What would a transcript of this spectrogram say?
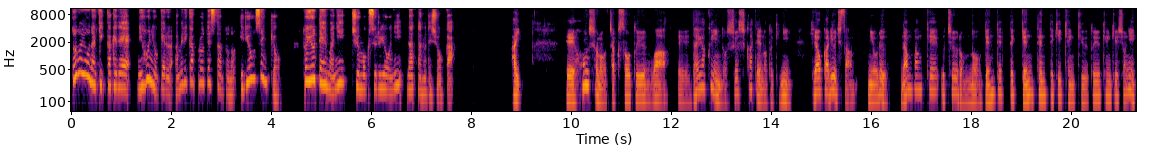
どのようなきっかけで日本におけるアメリカプロテスタントの医療選挙というテーマに注目するようになったのでしょうか？はい。えー、本書の着想というのは、えー、大学院の修士課程の時に平岡隆二さんによる南蛮系宇宙論の原点的原点的研究という研究所に、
